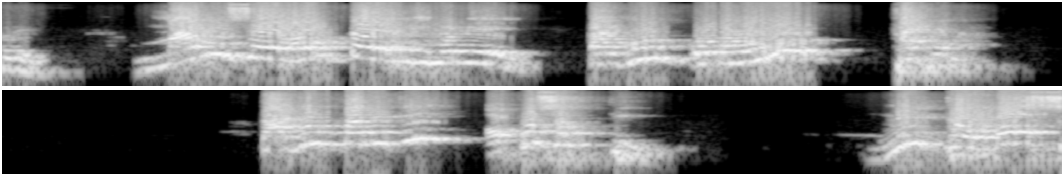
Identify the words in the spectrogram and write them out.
অন্তরে মানুষের অন্তরে বিহনে তাগুত কোথাও থাকে না। তাগুত মানে কি? অপশক্তি। মিথ্যা উপাস্য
